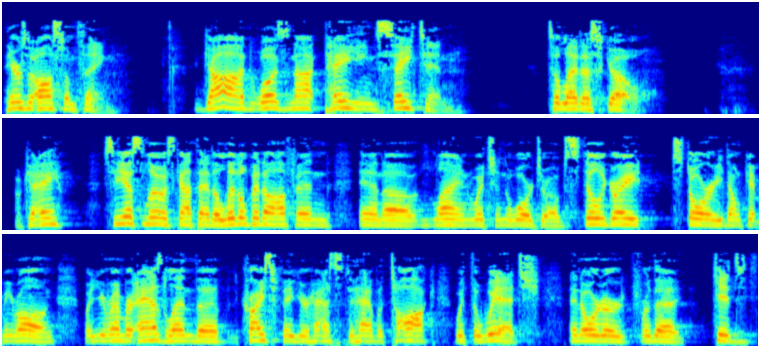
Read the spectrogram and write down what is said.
Here's the awesome thing. God was not paying Satan to let us go. Okay? C.S. Lewis got that a little bit off in, in uh, Lion, Witch, and the Wardrobe. Still a great story, don't get me wrong. But you remember Aslan, the Christ figure, has to have a talk with the witch in order for the kids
